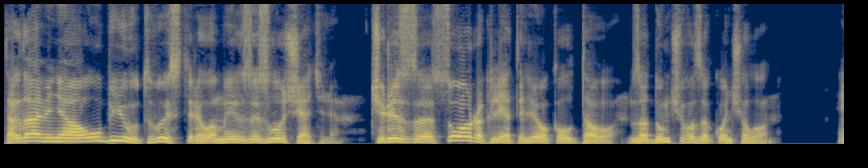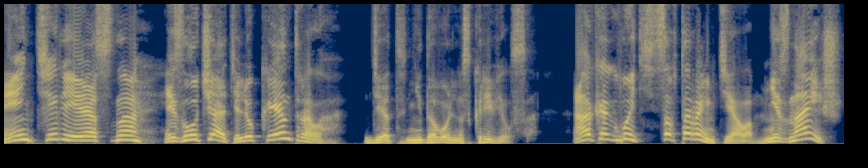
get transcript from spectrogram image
Тогда меня убьют выстрелом из излучателя. Через 40 лет или около того», — задумчиво закончил он. «Интересно, излучателю Кентрелла?» Дед недовольно скривился. «А как быть со вторым телом, не знаешь?»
